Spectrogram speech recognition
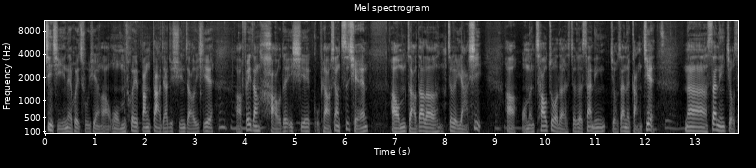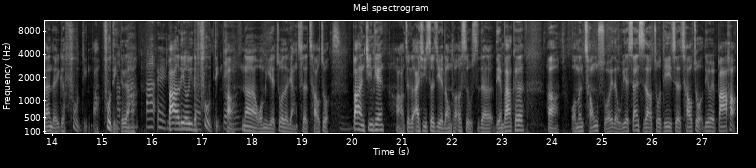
近期以内会出现哈，我们会帮大家去寻找一些啊非常好的一些股票，像之前好我们找到了这个雅戏，好我们操作的这个三零九三的港建，那三零九三的一个附顶啊附顶对不对哈？八二八二六一的附顶好，那我们也做了两次的操作，包含今天啊这个 IC 设计的龙头二四五四的联发科，啊我们从所谓的五月三十号做第一次的操作，六月八号。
